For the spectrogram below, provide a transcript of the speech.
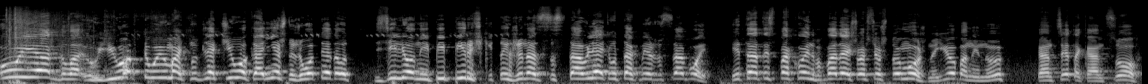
Уяк! Голо... Ёб твою мать! Ну для чего, конечно же, вот это вот зеленые пипирочки-то их же надо составлять вот так между собой. И тогда ты спокойно попадаешь во все, что можно. Ёбаный, ну, в конце-то концов.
